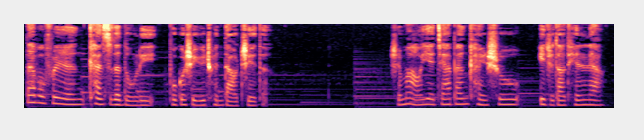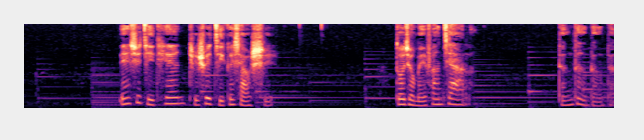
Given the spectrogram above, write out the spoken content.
大部分人看似的努力不过是愚蠢导致的。什么熬夜加班看书一直到天亮，连续几天只睡几个小时。多久没放假了？等等等等。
